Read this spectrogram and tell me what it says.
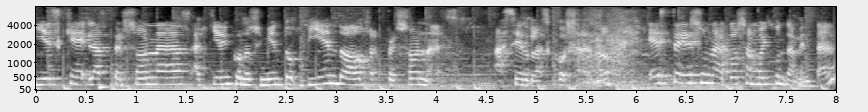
y es que las personas adquieren conocimiento viendo a otras personas hacer las cosas, ¿no? Este es una cosa muy fundamental.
